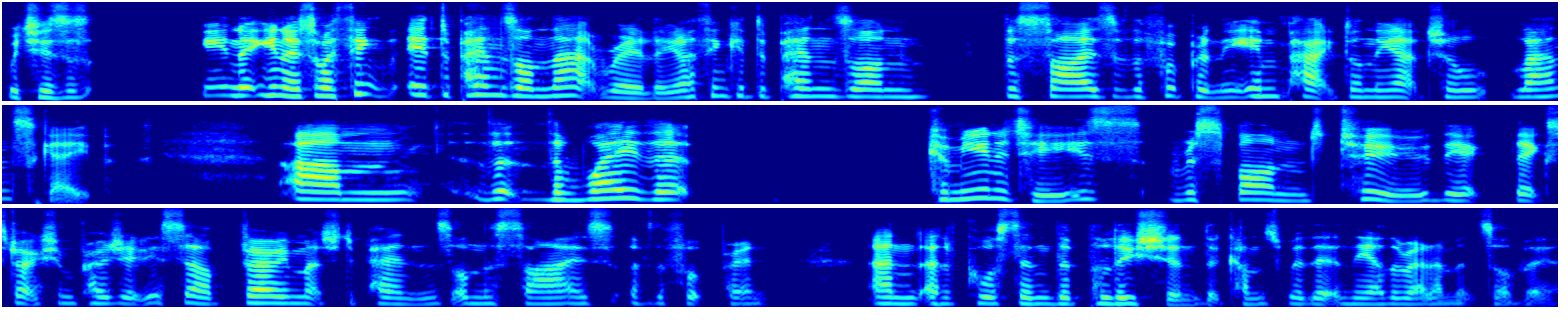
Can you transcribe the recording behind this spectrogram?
which is you know, you know, so I think it depends on that really. I think it depends on the size of the footprint, the impact on the actual landscape. Um, the the way that communities respond to the the extraction project itself very much depends on the size of the footprint and and of course then the pollution that comes with it and the other elements of it.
